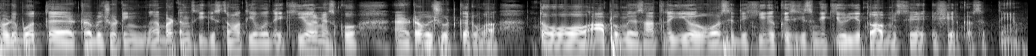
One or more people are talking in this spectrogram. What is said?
थोड़ी बहुत ट्रबल शूटिंग बटन्स की किस तरह होती है, वो देखी और मैं इसको ट्रबल शूट करूँगा। तो आप लोग मेरे साथ रहिए और गौर से देखिए, अगर किसी किस्म की क्यूरी है तो आप मुझसे शेयर कर सकते हैं।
